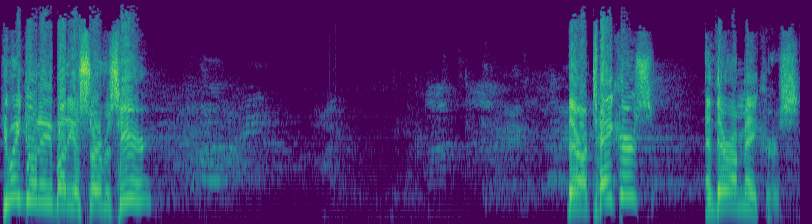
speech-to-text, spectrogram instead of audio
You ain't doing anybody a service here. There are takers and there are makers.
